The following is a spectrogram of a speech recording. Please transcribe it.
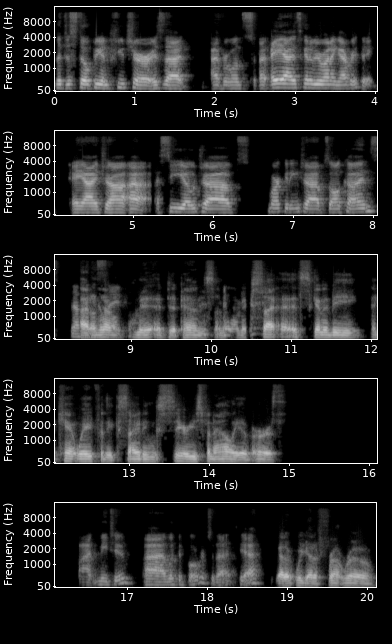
the dystopian future is that everyone's uh, AI is going to be running everything. AI job, uh, CEO jobs, marketing jobs, all kinds? I don't know. I mean, it depends. I mean, I'm excited. It's going to be. I can't wait for the exciting series finale of Earth. Uh, me too. Uh, looking forward to that. Yeah. We got a, we got a front row.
